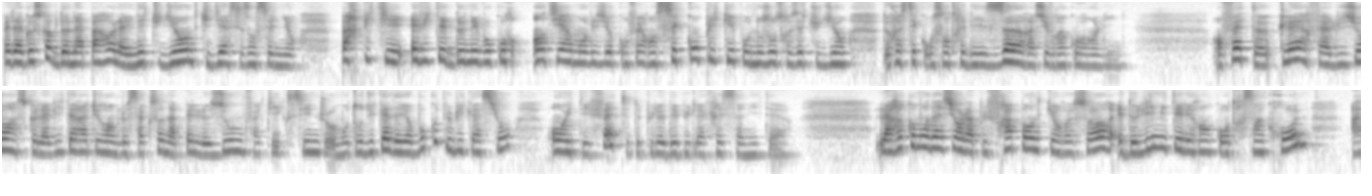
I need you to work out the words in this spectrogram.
Pédagoscope donne la parole à une étudiante qui dit à ses enseignants Par pitié, évitez de donner vos cours entièrement en visioconférence. C'est compliqué pour nos autres étudiants de rester concentrés des heures à suivre un cours en ligne. En fait, Claire fait allusion à ce que la littérature anglo-saxonne appelle le Zoom Fatigue Syndrome, autour duquel d'ailleurs beaucoup de publications ont été faites depuis le début de la crise sanitaire. La recommandation la plus frappante qui en ressort est de limiter les rencontres synchrones à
